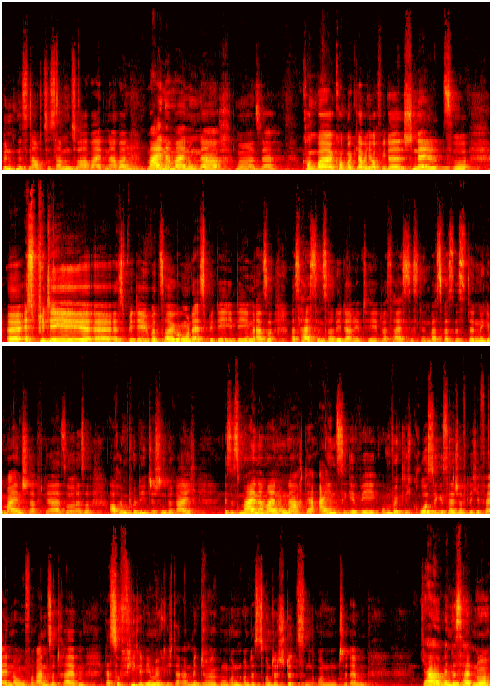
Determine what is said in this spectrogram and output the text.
Bündnissen auch zusammenzuarbeiten. Aber mhm. meiner Meinung nach, ne, also da kommt man, kommt man glaube ich, auch wieder schnell zu äh, SPD, äh, SPD-Überzeugungen oder SPD-Ideen. Also was heißt denn Solidarität? Was heißt es denn? Was, was ist denn eine Gemeinschaft? Ja, also, also auch im politischen Bereich ist es meiner Meinung nach der einzige Weg, um wirklich große gesellschaftliche Veränderungen voranzutreiben, dass so viele wie möglich daran mitwirken und, und es unterstützen. Und ähm, ja, wenn das halt nur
